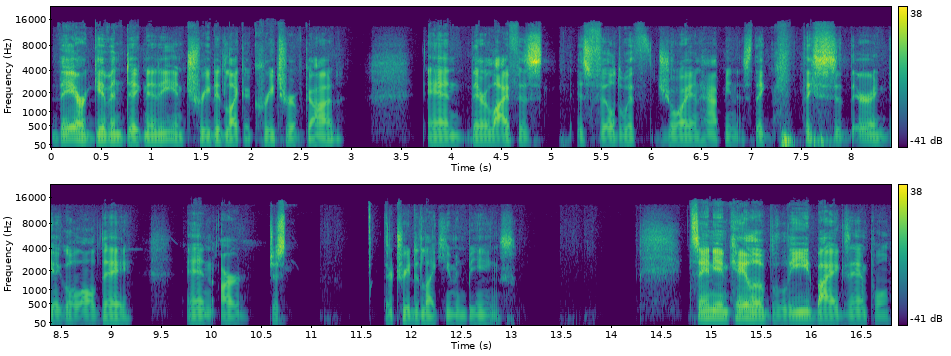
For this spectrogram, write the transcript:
they are given dignity and treated like a creature of god. And their life is is filled with joy and happiness. They they sit there and giggle all day and are just they're treated like human beings. Sandy and caleb lead by example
